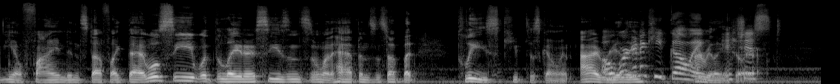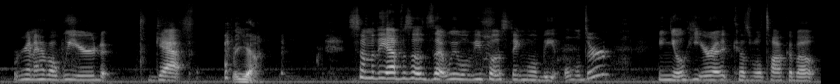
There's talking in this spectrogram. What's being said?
you know find and stuff like that. We'll see what the later seasons and what happens and stuff, but please keep this going. I Oh, really, we're gonna keep going. I really it's enjoy it. we're gonna have a weird gap. but yeah, Some of the episodes that we will be posting will be older, and you'll hear it because we'll talk about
